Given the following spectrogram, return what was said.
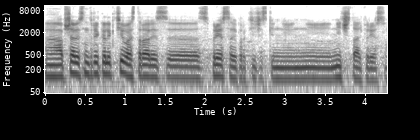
э, общались внутри коллектива и старались э, с прессой практически не, не, не читать прессу.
